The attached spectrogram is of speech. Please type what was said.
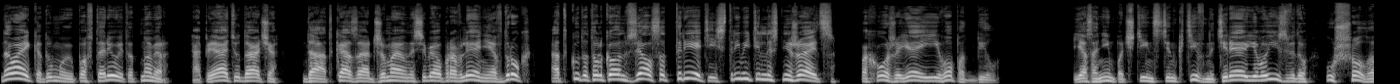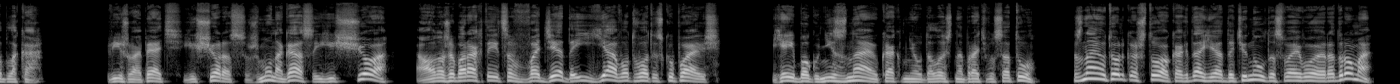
Давай-ка, думаю, повторю этот номер. Опять удача. До отказа отжимаю на себя управление. Вдруг, откуда только он взялся, третий стремительно снижается. Похоже, я и его подбил. Я за ним почти инстинктивно, теряю его из виду, ушел в облака. Вижу опять, еще раз, жму на газ и еще, а он уже барахтается в воде, да и я вот-вот искупаюсь. Ей-богу, не знаю, как мне удалось набрать высоту. Знаю только, что, когда я дотянул до своего аэродрома,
